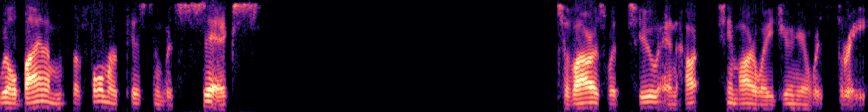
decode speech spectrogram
Will Bynum, the former Piston, with six. Tavares with two, and Har- Tim Hardaway Jr. with three.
